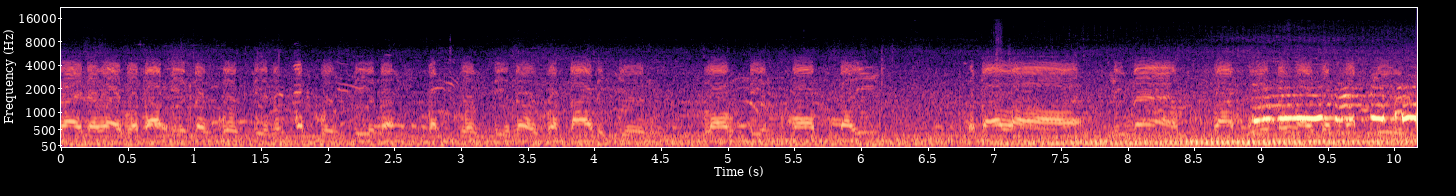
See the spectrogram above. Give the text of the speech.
ไรได้วไรบ่ตามมีน้ำเกลือตีนน้ำเกลือตีนอะน้บเกลือตีนน่ะก็ตายได้ยืนลองตีนขอบไปก็ได้ว่ลีน่าความเกลือต้าไ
